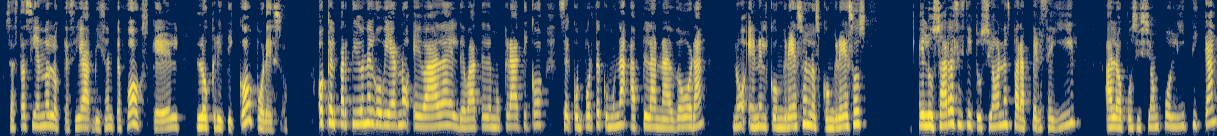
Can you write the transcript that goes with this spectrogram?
O sea, está haciendo lo que hacía Vicente Fox, que él lo criticó por eso. o que el partido en el gobierno evada el debate democrático, se comporte como una aplanadora, ¿no? En el Congreso, en los congresos, el usar las instituciones para perseguir a la oposición política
